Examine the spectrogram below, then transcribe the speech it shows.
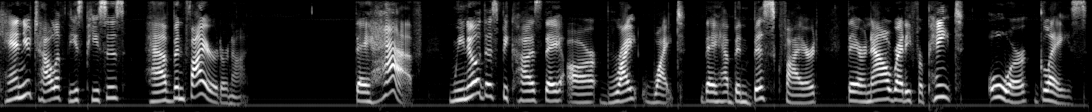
Can you tell if these pieces have been fired or not? They have. We know this because they are bright white. They have been bisque fired. They are now ready for paint or glaze.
